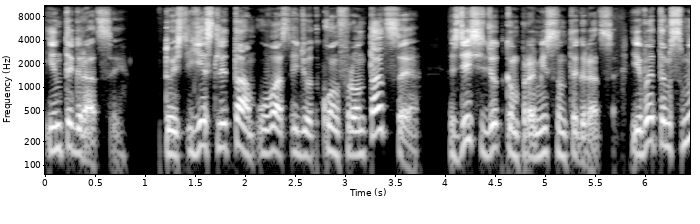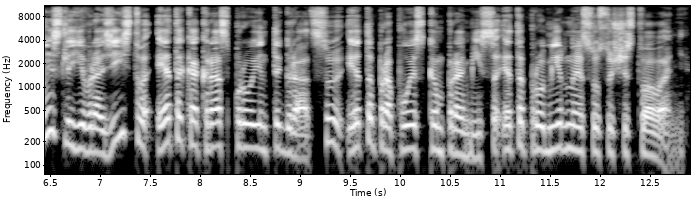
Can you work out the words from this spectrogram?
интеграции. То есть, если там у вас идет конфронтация, Здесь идет компромисс интеграция. И в этом смысле евразийство – это как раз про интеграцию, это про поиск компромисса, это про мирное сосуществование.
